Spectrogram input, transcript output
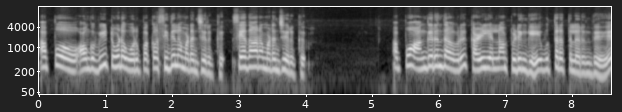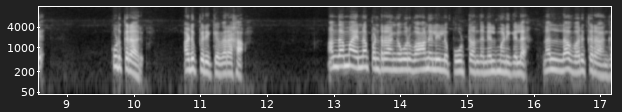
அப்போது அவங்க வீட்டோட ஒரு பக்கம் சிதிலம் அடைஞ்சிருக்கு. சேதாரம் அடைஞ்சிருக்கு. அப்போது அங்கேருந்து அவர் கழியெல்லாம் பிடுங்கி உத்தரத்துலேருந்து கொடுக்குறாரு. அடுப்பெரிக்க விறகா. அந்த அம்மா என்ன பண்ணுறாங்க ஒரு வானொலியில் போட்டு அந்த நெல்மணிகளை நல்லா வறுக்கிறாங்க.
